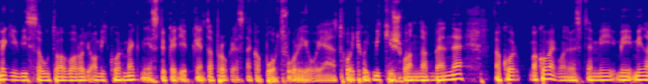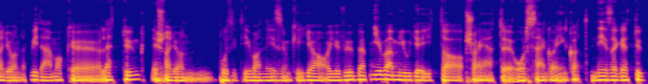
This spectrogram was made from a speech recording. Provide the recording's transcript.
megint visszautalva, hogy amikor megnéztük egyébként a Progressnek a portfólióját, hogy, hogy mik is vannak benne, akkor, akkor megmondom hogy mi, mi, mi nagyon vidámak lettünk, és nagyon pozitívan nézünk így a, a jövőben. Nyilván mi ugye itt a saját országainkat nézegettük,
